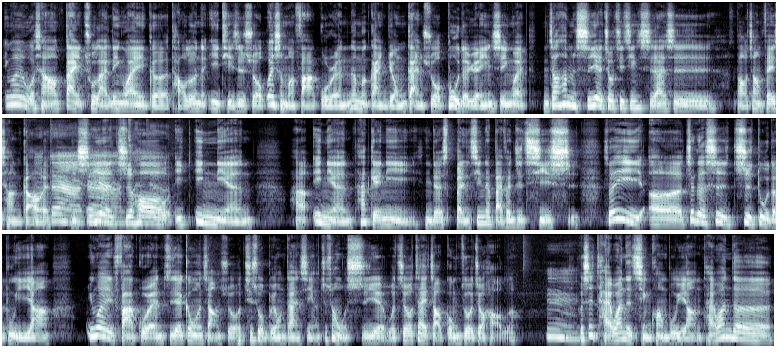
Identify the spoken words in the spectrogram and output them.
因为我想要带出来另外一个讨论的议题是说，为什么法国人那么敢勇敢说不的原因，是因为你知道他们失业救济金实在是保障非常高哎、欸，哦对啊、你失业之后一一年。还有一年，他给你你的本薪的百分之七十，所以呃，这个是制度的不一样。因为法国人直接跟我讲说，其实我不用担心啊，就算我失业，我之后再找工作就好了。嗯，可是台湾的情况不一样，台湾的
